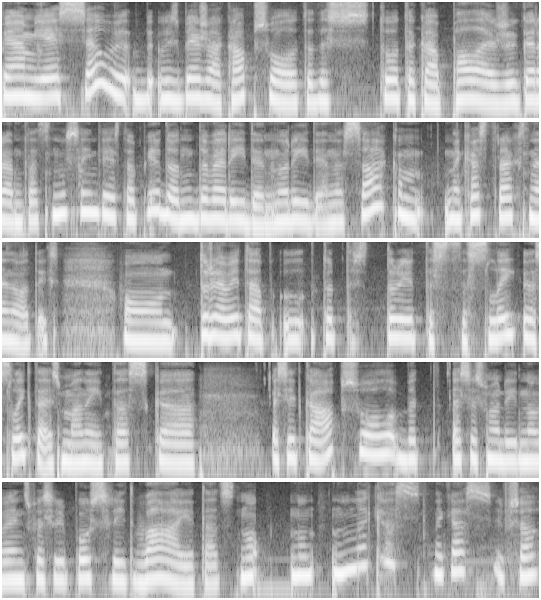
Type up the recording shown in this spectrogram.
Piemēram, ja es sev vi- visbiežāk apsolu, tad es to palaidu garām. Tas, nu, Sinties, tev piedod, nu, devē rītdien, no rītdienas sākam, nekas traks nenotiks. Un tur jau ir, tā, tur tas, tur ir tas, tas slik, sliktais manī, tas, ka es it kā apsolu, bet es esmu arī no vienas puses, arī puses arī vāja. Tāds, nu, nu, nu, nekas, nekas, ir šā.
